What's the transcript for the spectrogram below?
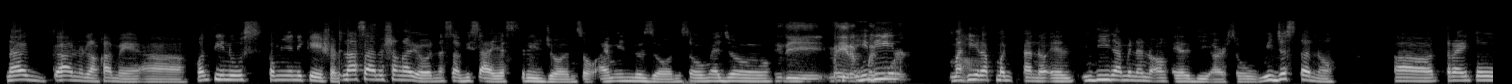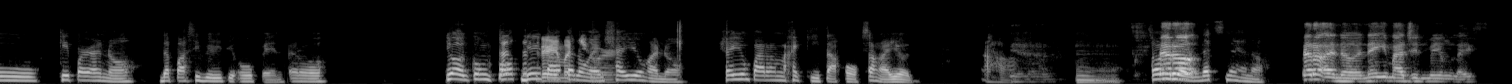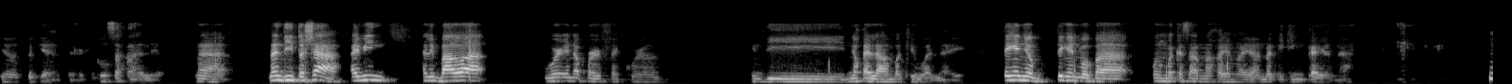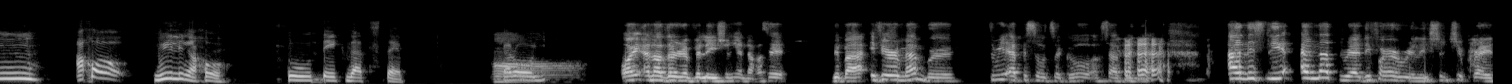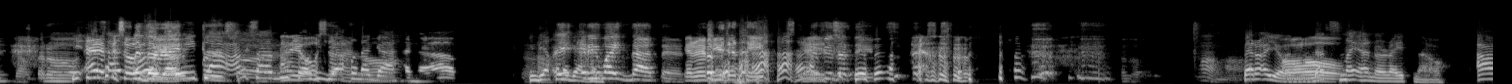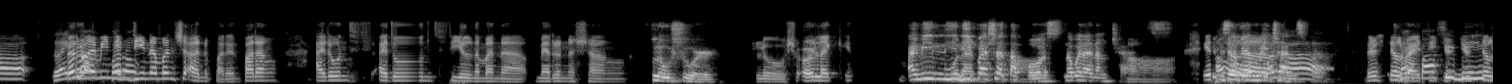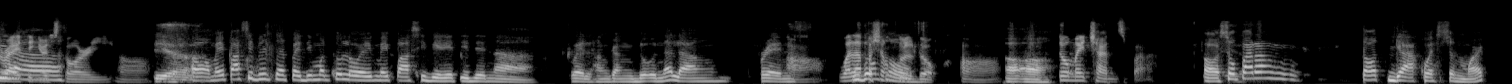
nag, ano lang kami, uh, continuous communication. Nasa ano siya ngayon, nasa Visayas region. So, I'm in Luzon. So, medyo Hindi, mahirap Hindi- mag-work. mahirap mag, ano, L, hindi namin ano ang LDR. So, we just, ano, uh, try to keep our, ano, the possibility open. Pero, yun, kung That- tot that's game very tatanungin, mature. siya yung, ano, siya yung parang nakikita ko sa ngayon. Ah. Yeah. Mm. So, Pero- yun, that's my, ano. Pero ano, na-imagine mo yung life niyo together kung sakali na nandito siya. I mean, halimbawa, we're in a perfect world. Hindi nyo kailangan maghiwalay. Tingin nyo, tingin mo ba kung magkasama kayo ngayon, magiging kayo na? Hmm, ako, willing ako to Hmm. take that step. Pero- Oh. Oy, another revelation yan. ah, Kasi, di ba, if you remember, three episodes ago, ang sabi niya, honestly, I'm not ready for a relationship right now. Pero, Di- Three ang sabi episodes ko, with the right wait lang, ang person. sabi ko, Ayaw hindi ako ano. naghahanap. Hindi ako eh, naghahanap. i-rewind natin. Can review the tapes, Review the tapes. Pero ayun, Oh. that's my ano right now. Ah, right Pero now, I mean, pero- hindi naman siya ano pa rin. Parang, I don't, I don't feel naman na meron na siyang Closure. closure. Or like, I mean, hindi pa siya tapos, na wala ng chance. uh, it's Ibig Oo, sabihin, uh, may chance pa. they're still May writing, you're, you're still writing na- your story. Uh, Yeah. Oh, may possibility na pwede magtuloy, may possibility din na well, hanggang doon na lang, friends. uh, wala pa siyang know. tuldok. Uh, Oo. so may chance pa. Oh, so Yeah. parang thought ga question mark.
